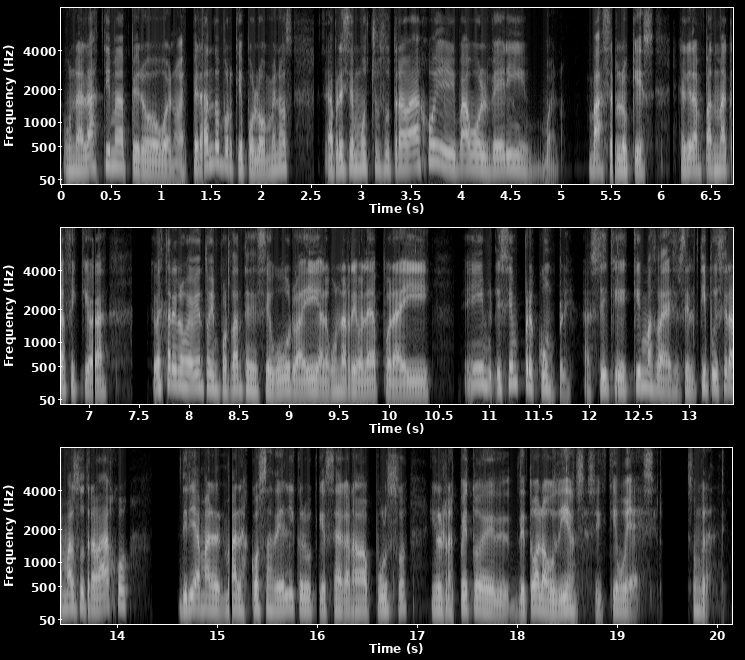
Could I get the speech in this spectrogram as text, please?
Una lástima, pero bueno, esperando porque por lo menos aprecia mucho su trabajo y va a volver y bueno, va a ser lo que es el gran Pat McAfee que va, que va a estar en los eventos importantes de seguro ahí, alguna rivalidad por ahí y, siempre cumple. Así que, ¿qué más va a decir? Si el tipo hiciera mal su trabajo, diría mal, malas cosas de él y creo que se ha ganado a pulso y el respeto de, de toda la audiencia. Así que, ¿qué voy a decir? Es un grande.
